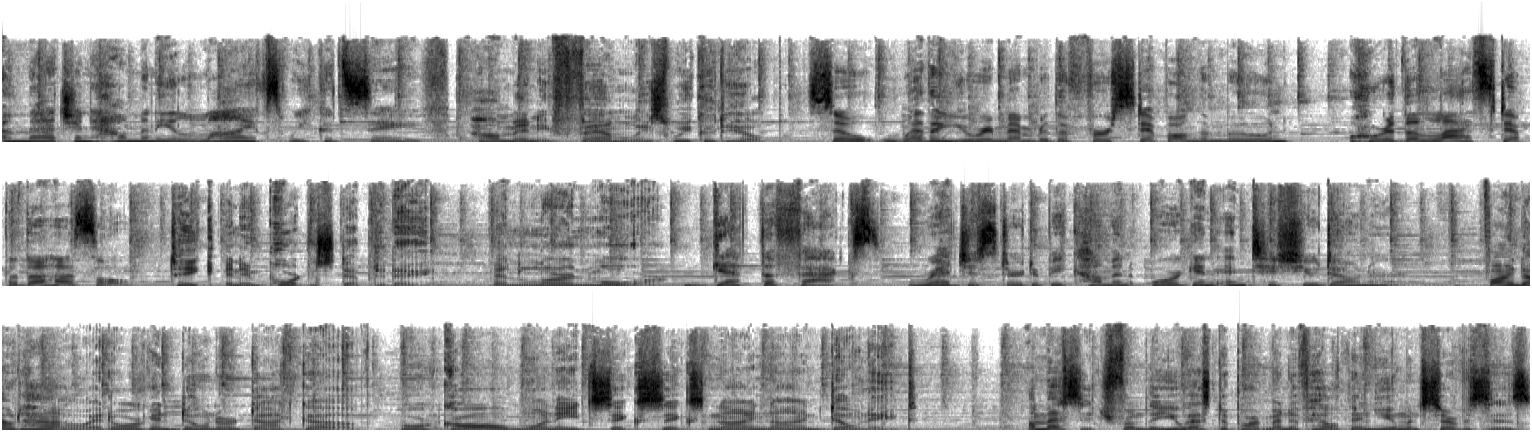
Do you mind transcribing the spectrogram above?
imagine how many lives we could save. How many families we could help. So, whether you remember the first step on the moon or the last step of the hustle, Take an important step today and learn more. get the facts. Register to become an organ and tissue donor. Find out how at organdonor.gov or call 1 866 99 Donate. A message from the U.S. Department of Health and Human Services,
